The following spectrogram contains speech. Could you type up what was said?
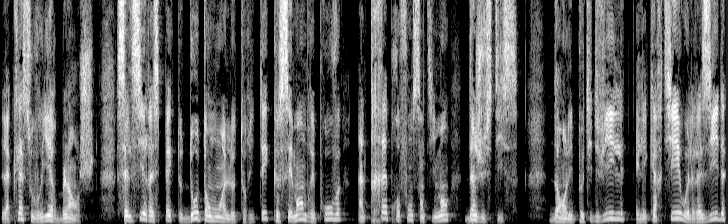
la classe ouvrière blanche. Celle-ci respecte d'autant moins l'autorité que ses membres éprouvent un très profond sentiment d'injustice. Dans les petites villes et les quartiers où elle réside,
